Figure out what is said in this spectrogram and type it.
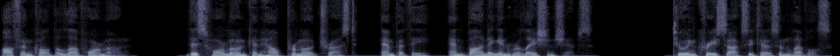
Often called the love hormone. This hormone can help promote trust, empathy, and bonding in relationships. To increase oxytocin levels,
